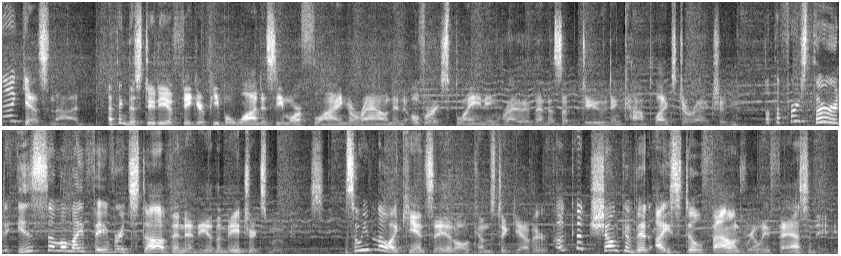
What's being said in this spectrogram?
I guess not. I think the studio figured people wanted to see more flying around and over explaining rather than a subdued and complex direction. But the first third is some of my favorite stuff in any of the Matrix movies. So even though I can't say it all comes together, a good chunk of it I still found really fascinating.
